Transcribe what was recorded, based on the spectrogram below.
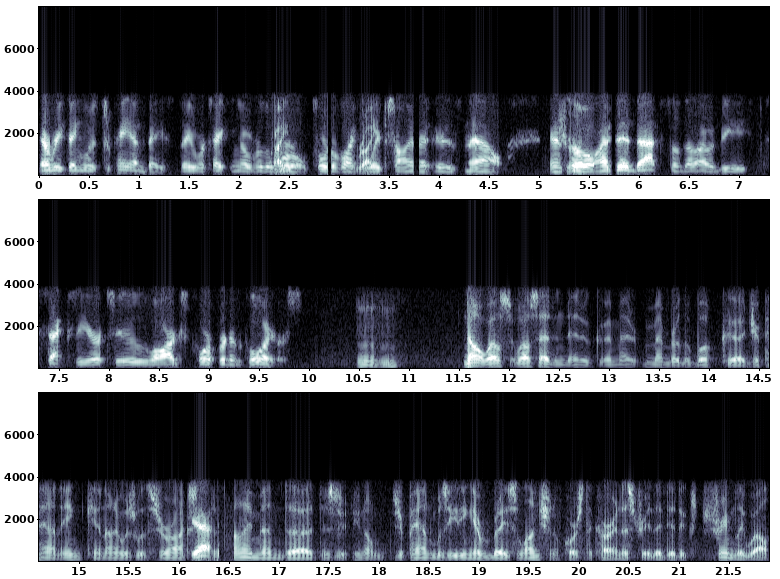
everything was Japan based. They were taking over the Right. world, sort of like the way China is now. And Sure. so I did that so that I would be sexier to large corporate employers. hmm No, well well said. And, and remember the book uh, Japan Inc. And I was with Xerox Yes. at the time, and uh, you know Japan was eating everybody's lunch, and of course the car industry they did extremely well,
